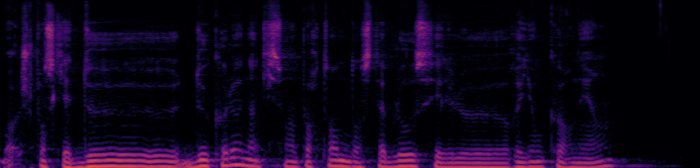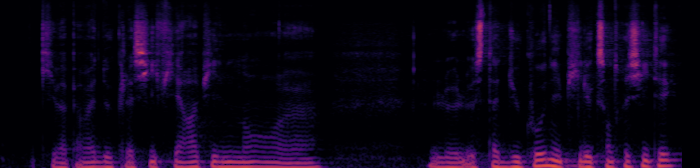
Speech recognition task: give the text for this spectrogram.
Bon, je pense qu'il y a deux, deux colonnes hein, qui sont importantes dans ce tableau. C'est le rayon cornéen qui va permettre de classifier rapidement le, le, stade du cône et puis l'excentricité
